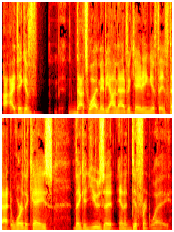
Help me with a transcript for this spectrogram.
I I think if that's why maybe I'm advocating if if that were the case, they could use it in a different way.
